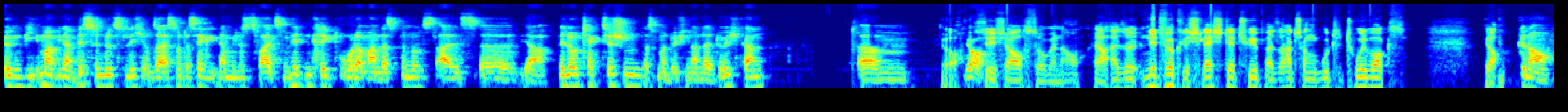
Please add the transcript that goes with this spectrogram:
irgendwie immer wieder ein bisschen nützlich und sei es nur, dass der Gegner minus zwei zum Hitten kriegt oder man das benutzt als äh, ja, Billow Tactician, dass man durcheinander durch kann. Ähm, ja, ja. sehe ich auch so genau. Ja, also nicht wirklich schlecht der Typ, also hat schon eine gute Toolbox. Ja. Genau.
